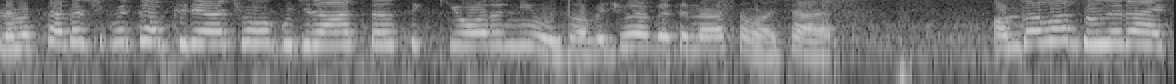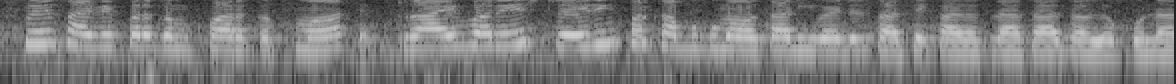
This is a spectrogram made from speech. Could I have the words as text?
નમસ્કાર દર્શક મિત્રો, આપ જોઈ છો ગુજરાત સિક્યોર ન્યૂઝ. હવે જોઈએ અગત્યના સમાચાર. અમદાવાદ ધોલેરા એક્સપ્રેસ હાઈવે પર ગમખ્વાર અકસ્માત. ડ્રાઈવરે સ્ટેરિંગ પર કાબુ ગુમાવતા ડિવાઈડર સાથે કાર અથડાતા ત્રણ લોકોના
